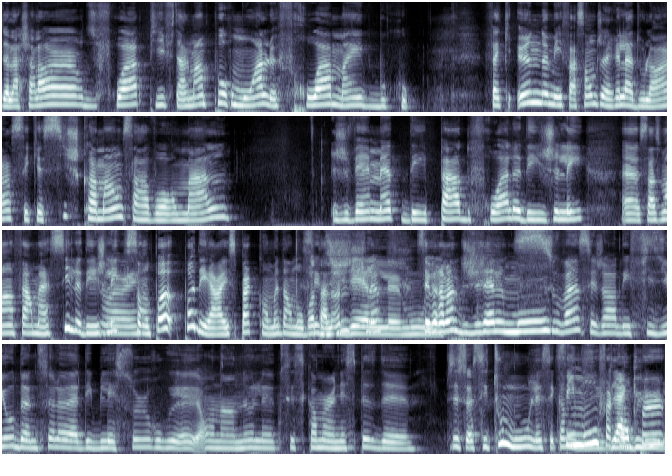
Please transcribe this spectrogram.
la chaleur, du froid. Puis finalement, pour moi, le froid m'aide beaucoup. Fait qu'une de mes façons de gérer la douleur, c'est que si je commence à avoir mal, je vais mettre des pads froids, des gelés. Euh, ça se vend en pharmacie, là, des gelés Ouais. qui sont pas, pas des ice packs qu'on met dans nos boîtes à C'est lunch. du là. gel euh, mou. C'est vraiment du gel mou. Souvent, c'est genre des physios donnent ça là, à des blessures où euh, on en a. là. C'est comme un espèce de. C'est ça, c'est tout mou. là. C'est comme mou, fait qu'on peut-.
